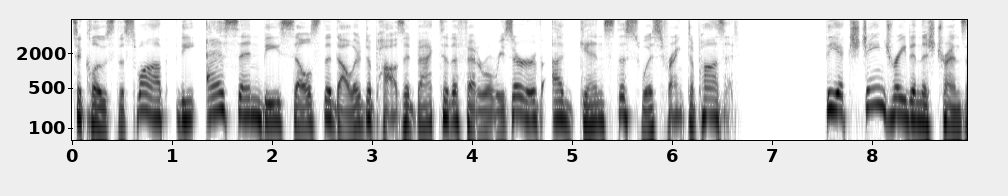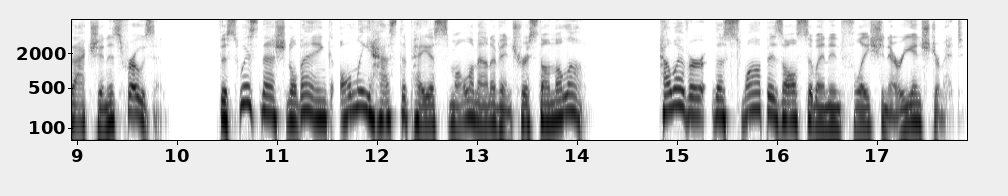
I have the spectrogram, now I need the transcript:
To close the swap, the SNB sells the dollar deposit back to the Federal Reserve against the Swiss franc deposit. The exchange rate in this transaction is frozen. The Swiss National Bank only has to pay a small amount of interest on the loan. However, the swap is also an inflationary instrument.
